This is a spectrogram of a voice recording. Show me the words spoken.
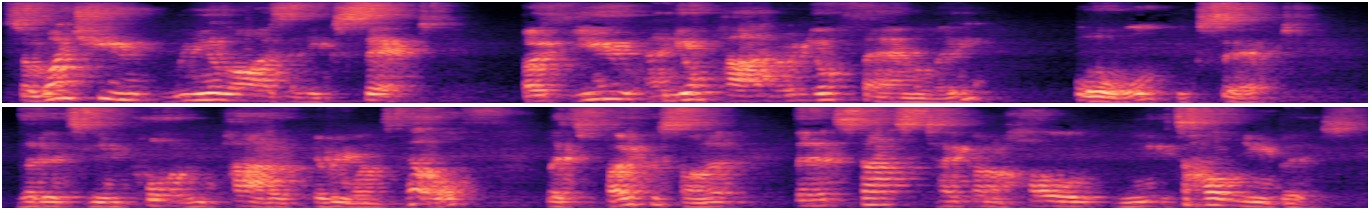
So once you realize and accept, both you and your partner and your family all accept that it's an important part of everyone's health, let's focus on it, then it starts to take on a whole new, it's a whole new beast.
